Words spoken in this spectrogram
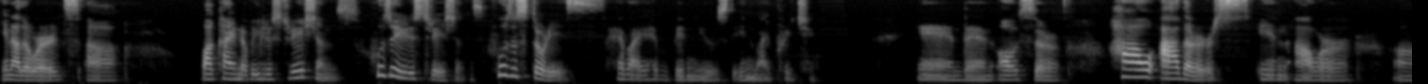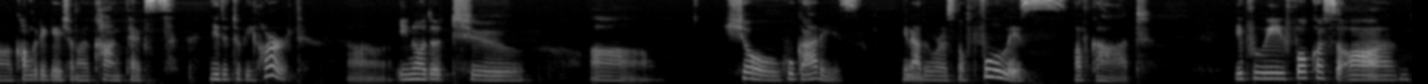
In other words, uh, what kind of illustrations, whose illustrations, whose stories have I have been used in my preaching? And then also, how others in our uh, congregational context need to be heard uh, in order to uh, show who God is. In other words, the fullness of God. If we focus on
